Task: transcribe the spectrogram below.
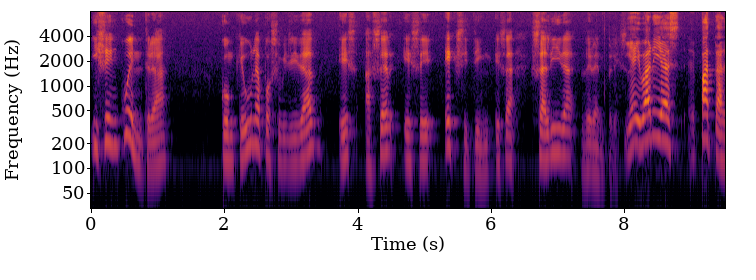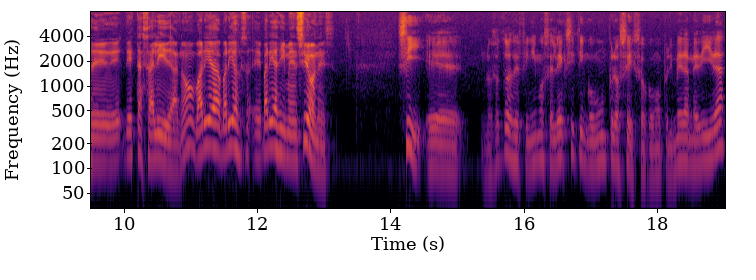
y se encuentra con que una posibilidad es hacer ese exiting, esa salida de la empresa. Y hay varias patas de, esta salida, ¿no? Varias, varias, eh, varias dimensiones. Sí, eh, nosotros definimos el exiting como un proceso, como primera medida.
